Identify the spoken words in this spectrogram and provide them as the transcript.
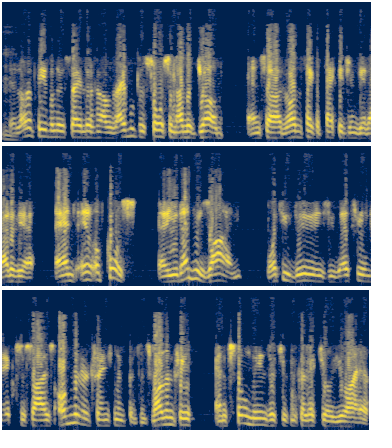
There are a lot of people who say, listen, I was able to source another job, and so I'd rather take a package and get out of here. And uh, of course, Uh, you don't resign. What you do is you go through an exercise of the retrenchment, but it's voluntary, and it still means that you can collect your UIF.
